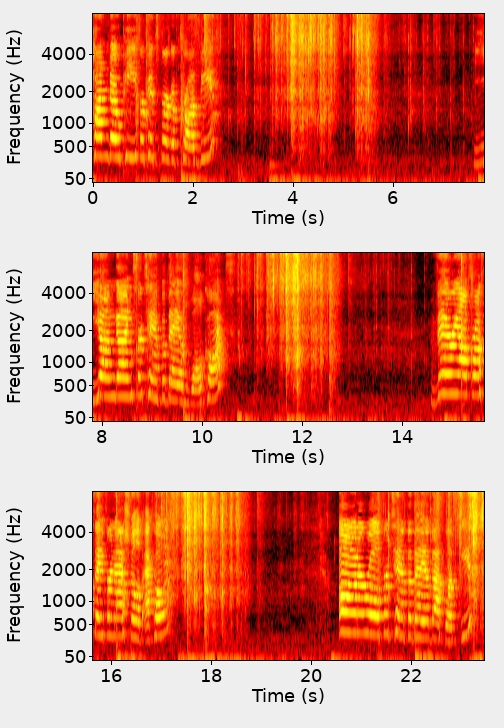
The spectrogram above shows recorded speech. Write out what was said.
Hundo P for Pittsburgh of Crosby. Young Guns for Tampa Bay of Walcott. Variant Francais for Nashville of Ekholm. Honor Roll for Tampa Bay of Vasilevskiy.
